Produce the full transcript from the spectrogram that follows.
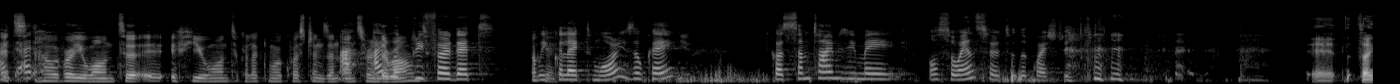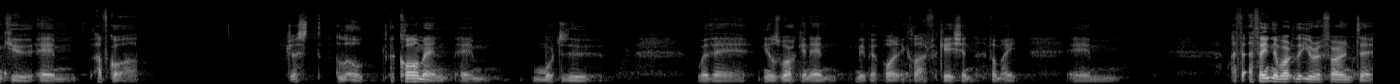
I- It's I- however you want. To, if you want to collect more questions and I- answer in I the would round. prefer that we collect more, is okay? Because sometimes you may also answer to the question. Uh, thank you. Um, I've got a just a little a comment, um, more to do with uh, Neil's work, and then maybe a point of clarification, if I might. Um, I, th- I think the work that you're referring to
